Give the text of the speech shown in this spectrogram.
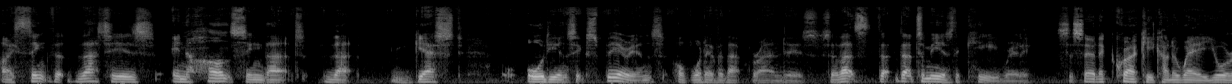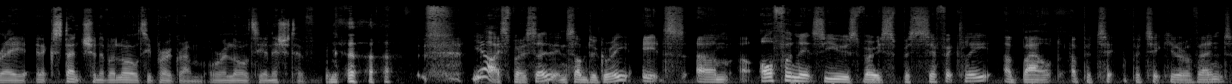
I think that that is enhancing that, that guest audience experience of whatever that brand is. So that's that, that to me is the key, really. So, so in a quirky kind of way, you're a, an extension of a loyalty program or a loyalty initiative. yeah, I suppose so. In some degree, it's um, often it's used very specifically about a partic- particular event,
